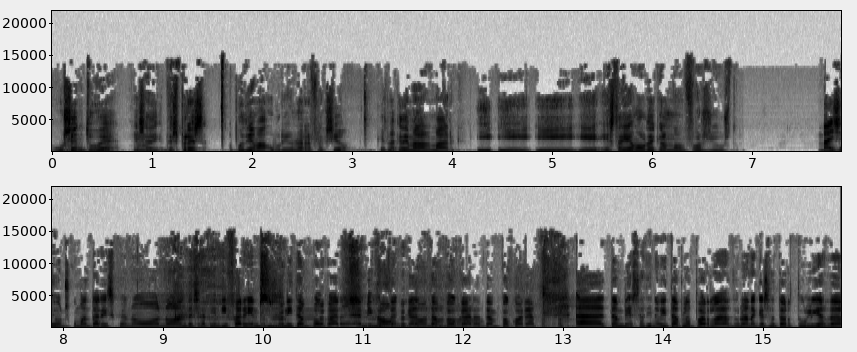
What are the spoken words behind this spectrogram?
Ho sento, eh? Mm. És a dir, després podríem obrir una reflexió, que és la que demana el Marc, i, i, i, i estaria molt bé que el món fos just. Vaja, uns comentaris que no, no han deixat indiferents, ni tampoc ara, eh? Micro No, tancat, no, no, tampoc no, ara, no. tampoc ara. Uh, també ha estat inevitable parlar durant aquesta tertúlia de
